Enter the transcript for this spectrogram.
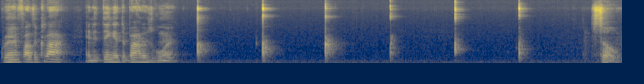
grandfather clock and the thing at the bottom is going. So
